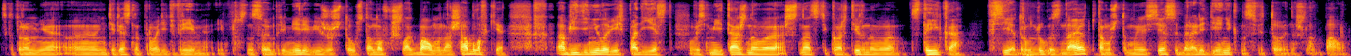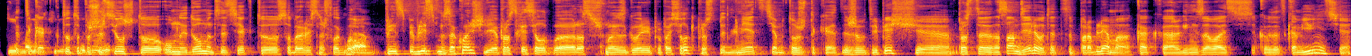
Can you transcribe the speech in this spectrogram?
с которыми мне э, интересно проводить время. И просто на своем примере вижу, что установка шлагбаума на Шабловке объединила весь подъезд восьмиэтажного 16-квартирного стояка. Все друг друга знают, потому что мы все собирали денег на святой, на шлагбаум. Это как кто-то пошутил, что умный дом – это те, кто собрались на шлагбаум. Да. В принципе, Блиц мы закончили. Я просто хотел, э, раз уж мы заговорили про поселки, просто для меня эта тема тоже такая животрепещущая. Просто на самом деле вот эта проблема, как организовать вот этот комьюнити,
